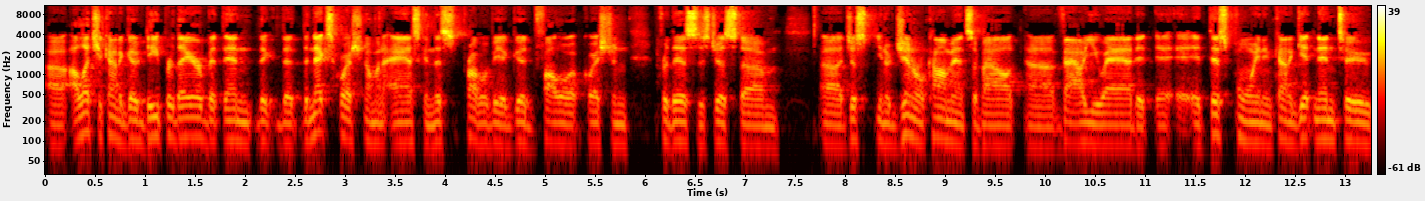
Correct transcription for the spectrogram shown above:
I'll let you kind of go deeper there. But then the the, the next question I'm going to ask, and this probably be a good follow up question for this, is just um, uh, just you know general comments about uh, value add at, at, this point and kind of getting into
